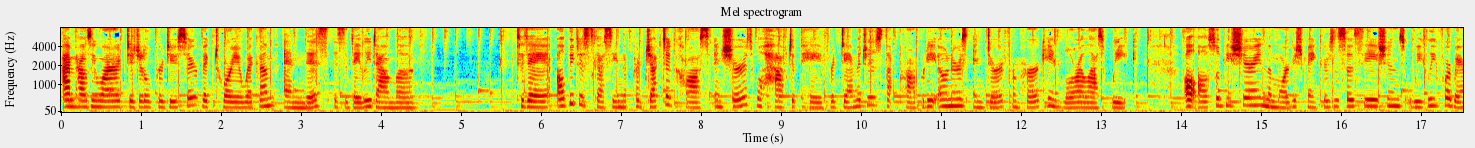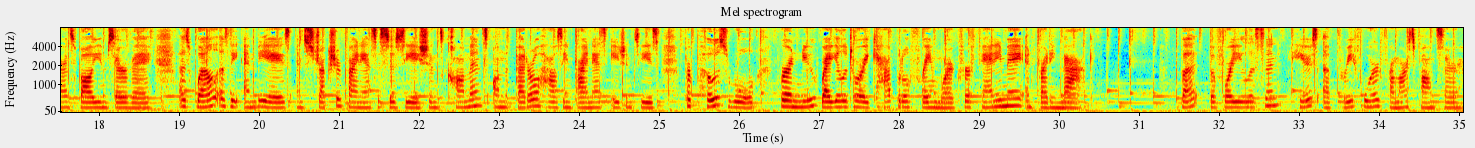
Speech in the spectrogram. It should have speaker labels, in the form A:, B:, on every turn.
A: I'm HousingWire digital producer Victoria Wickham, and this is the Daily Download. Today, I'll be discussing the projected costs insurers will have to pay for damages that property owners endured from Hurricane Laura last week. I'll also be sharing the Mortgage Bankers Association's weekly forbearance volume survey, as well as the MBA's and Structured Finance Association's comments on the Federal Housing Finance Agency's proposed rule for a new regulatory capital framework for Fannie Mae and Freddie Mac. But before you listen, here's a brief word from our sponsor.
